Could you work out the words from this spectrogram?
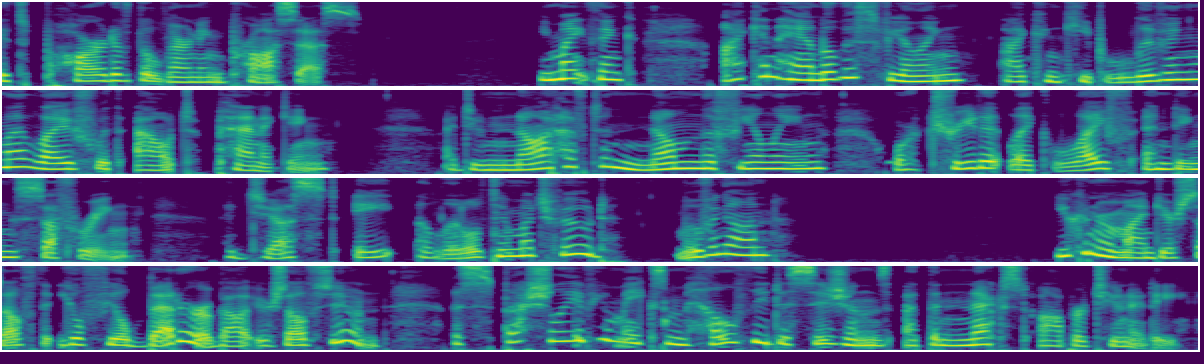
it's part of the learning process. You might think, I can handle this feeling, I can keep living my life without panicking. I do not have to numb the feeling or treat it like life ending suffering. I just ate a little too much food. Moving on. You can remind yourself that you'll feel better about yourself soon, especially if you make some healthy decisions at the next opportunity.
